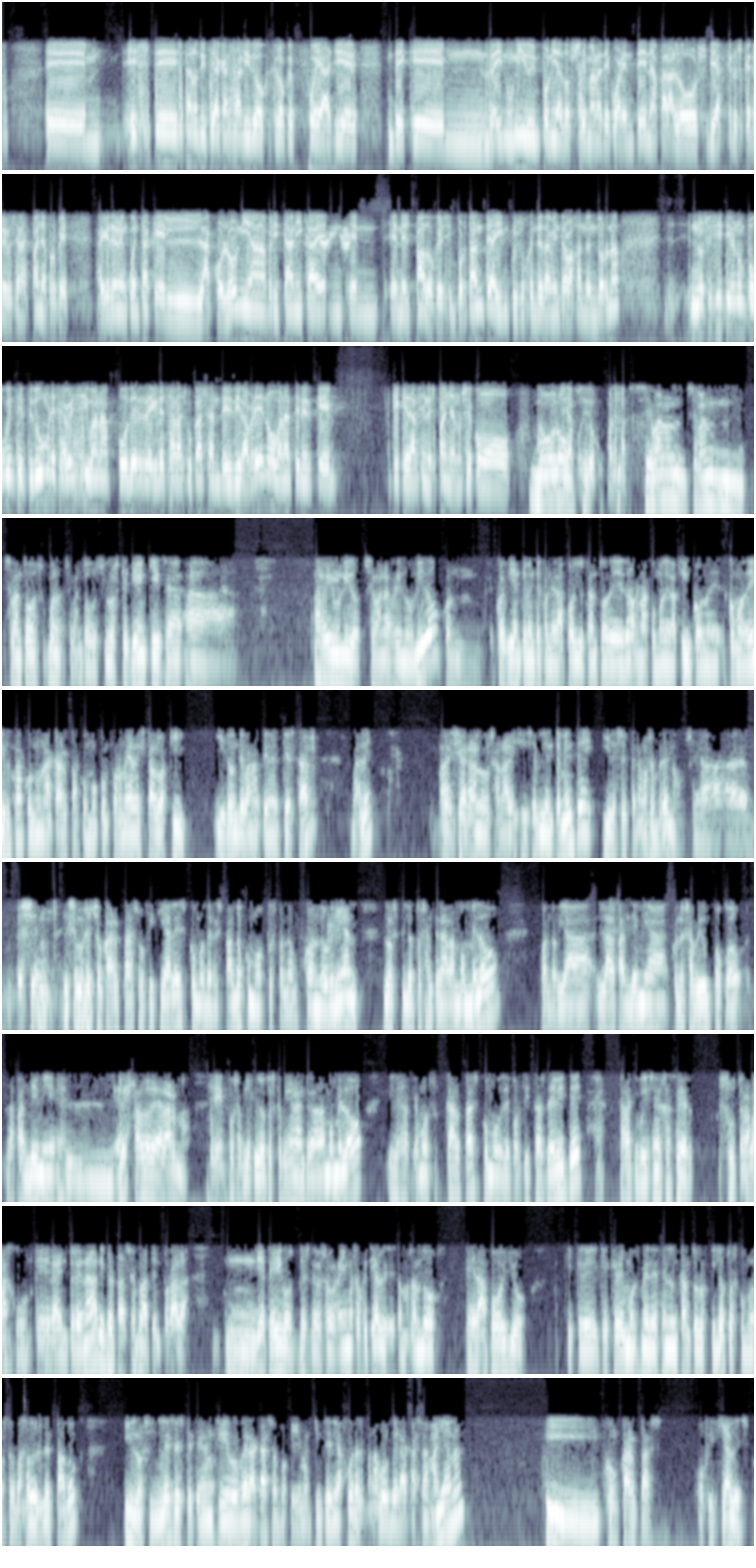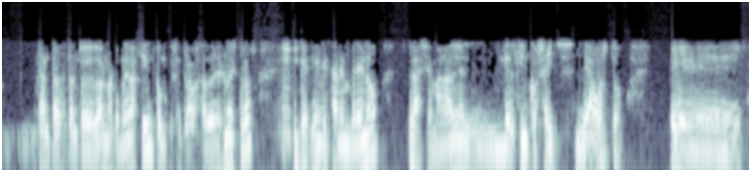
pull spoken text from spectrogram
eh, este, esta noticia que ha salido, que creo que fue ayer, de que mm, Reino Unido imponía dos semanas de cuarentena para los viajeros que regresen a España, porque hay que tener en cuenta que la colonia británica en, en, el Pado, que es importante, hay incluso gente también trabajando en Dorna. No sé si tienen un poco de incertidumbre, saber si van a poder regresar a su casa antes de ir a Breno o van a tener que que quedarse en España. No sé cómo, se ha podido manejar. Se van, se van, se van todos. Bueno, se van todos. Los que tienen que irse a, a Reino Unido se van a Reino Unido, con, evidentemente con el apoyo tanto de Dorna como de la FIN como de, como de IRTA, con una carta como conforme han estado aquí y dónde van a tener que estar, ¿vale? Ah, se harán los análisis, evidentemente, y les esperamos en Breno. O sea, les hemos hecho cartas oficiales como de respaldo, como pues cuando, cuando venían los pilotos a entrenar a Montmeló, cuando había la pandemia, cuando se abrió un poco la pandemia, el, estado de alarma, pues había pilotos que venían a entrenar a Montmeló y les hacíamos cartas como deportistas de élite para que pudiesen ejercer su trabajo, que era entrenar y prepararse para la temporada. Mm, ya te digo, desde los organismos oficiales estamos dando el apoyo que, que creemos merecen tanto los pilotos como los trabajadores del paddock y los ingleses que tengan que volver a casa porque llevan 15 días fuera van a volver a casa mañana y con cartas oficiales tanto, tanto de Dorna como de la FIM como que son trabajadores nuestros y que tienen que estar en Breno la semana del, del 5-6 de agosto. Eh,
